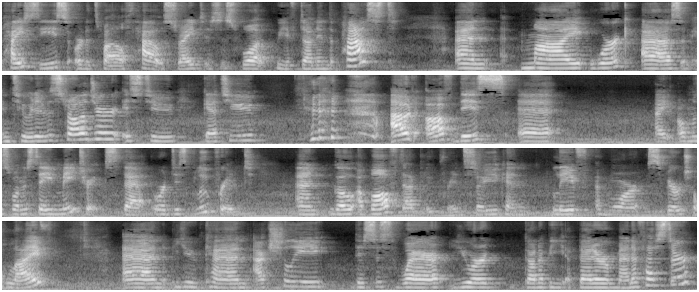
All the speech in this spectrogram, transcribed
Pisces or the 12th house, right? This is what we have done in the past. And my work as an intuitive astrologer is to get you out of this, uh, I almost want to say matrix that, or this blueprint and go above that blueprint. So you can live a more spiritual life and you can actually this is where you're gonna be a better manifester.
